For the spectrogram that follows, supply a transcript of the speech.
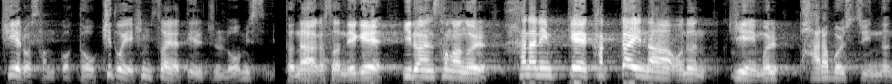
기회로 삼고 더욱 기도에 힘써야 될 줄로 믿습니다. 더 나아가서 내게 이러한 상황을 하나님께 가까이 나오는 기회임을 바라볼 수 있는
